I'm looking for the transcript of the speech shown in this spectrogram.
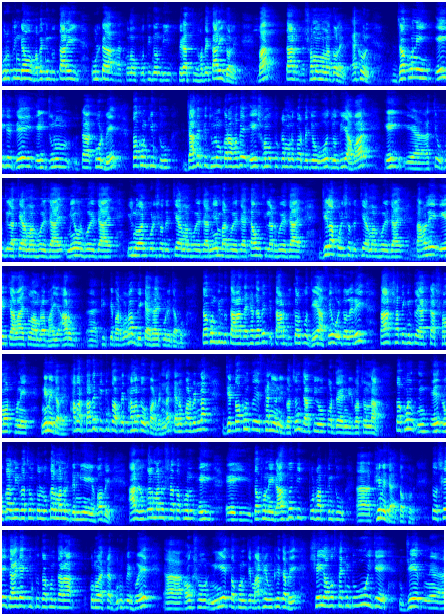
গ্রুপিংটাও হবে, কিন্তু তারই উল্টা কোনো প্রতিদ্বন্দ্বী প্রার্থী হবে তারই দলের বা তার সমমনা দলের। এখন যখনই এই যে যে এই জুলুমটা করবে, তখন কিন্তু যাদেরকে জুলুম করা হবে, এই সমর্থকরা মনে করবে যে, ও যদি আবার এই উপজেলা চেয়ারম্যান হয়ে যায়, মেয়র হয়ে যায়, ইউনিয়ন পরিষদের চেয়ারম্যান হয়ে যায়, মেম্বার হয়ে যায়, কাউন্সিলর হয়ে যায়, জেলা পরিষদের চেয়ারম্যান হয়ে যায়, তাহলে এর জ্বালায় তো আমরা ভাই আরও টিকতে পারব না, বেকায়দায় পড়ে যাব। তখন কিন্তু তারা দেখা যাবে যে তার বিকল্প যে আছে ওই দলেরই, তার সাথে কিন্তু একটা সমর্থনে নেমে যাবে। আবার তাদেরকে কিন্তু আপনি থামাতেও পারবেন না, কেন পারবেন না? যে তখন তো স্থানীয় নির্বাচন, জাতীয় পর্যায়ের নির্বাচন না। তখন লোকাল নির্বাচন তো লোকাল মানুষদের নিয়েই হবে। আর লোকাল মানুষরা তখন এই এই, তখন এই রাজনৈতিক প্রভাব কিন্তু থেমে যায় তখন। তো সেই জায়গায় কিন্তু যখন তারা কোনো একটা গ্রুপের হয়ে অংশ নিয়ে তখন যে মাঠে উঠে যাবে, সেই অবস্থায় কিন্তু ওই যে যে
